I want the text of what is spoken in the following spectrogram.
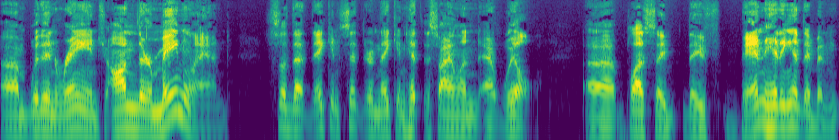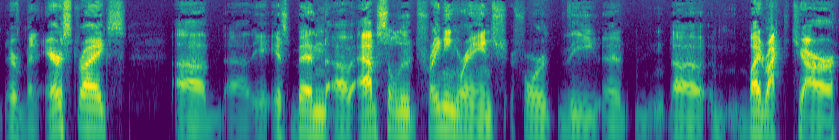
um, within range on their mainland so that they can sit there and they can hit this island at will. Uh, plus, they they've been hitting it. They've been there have been airstrikes. Uh, uh, it's been uh, absolute training range for the uh, uh, Bayraktar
